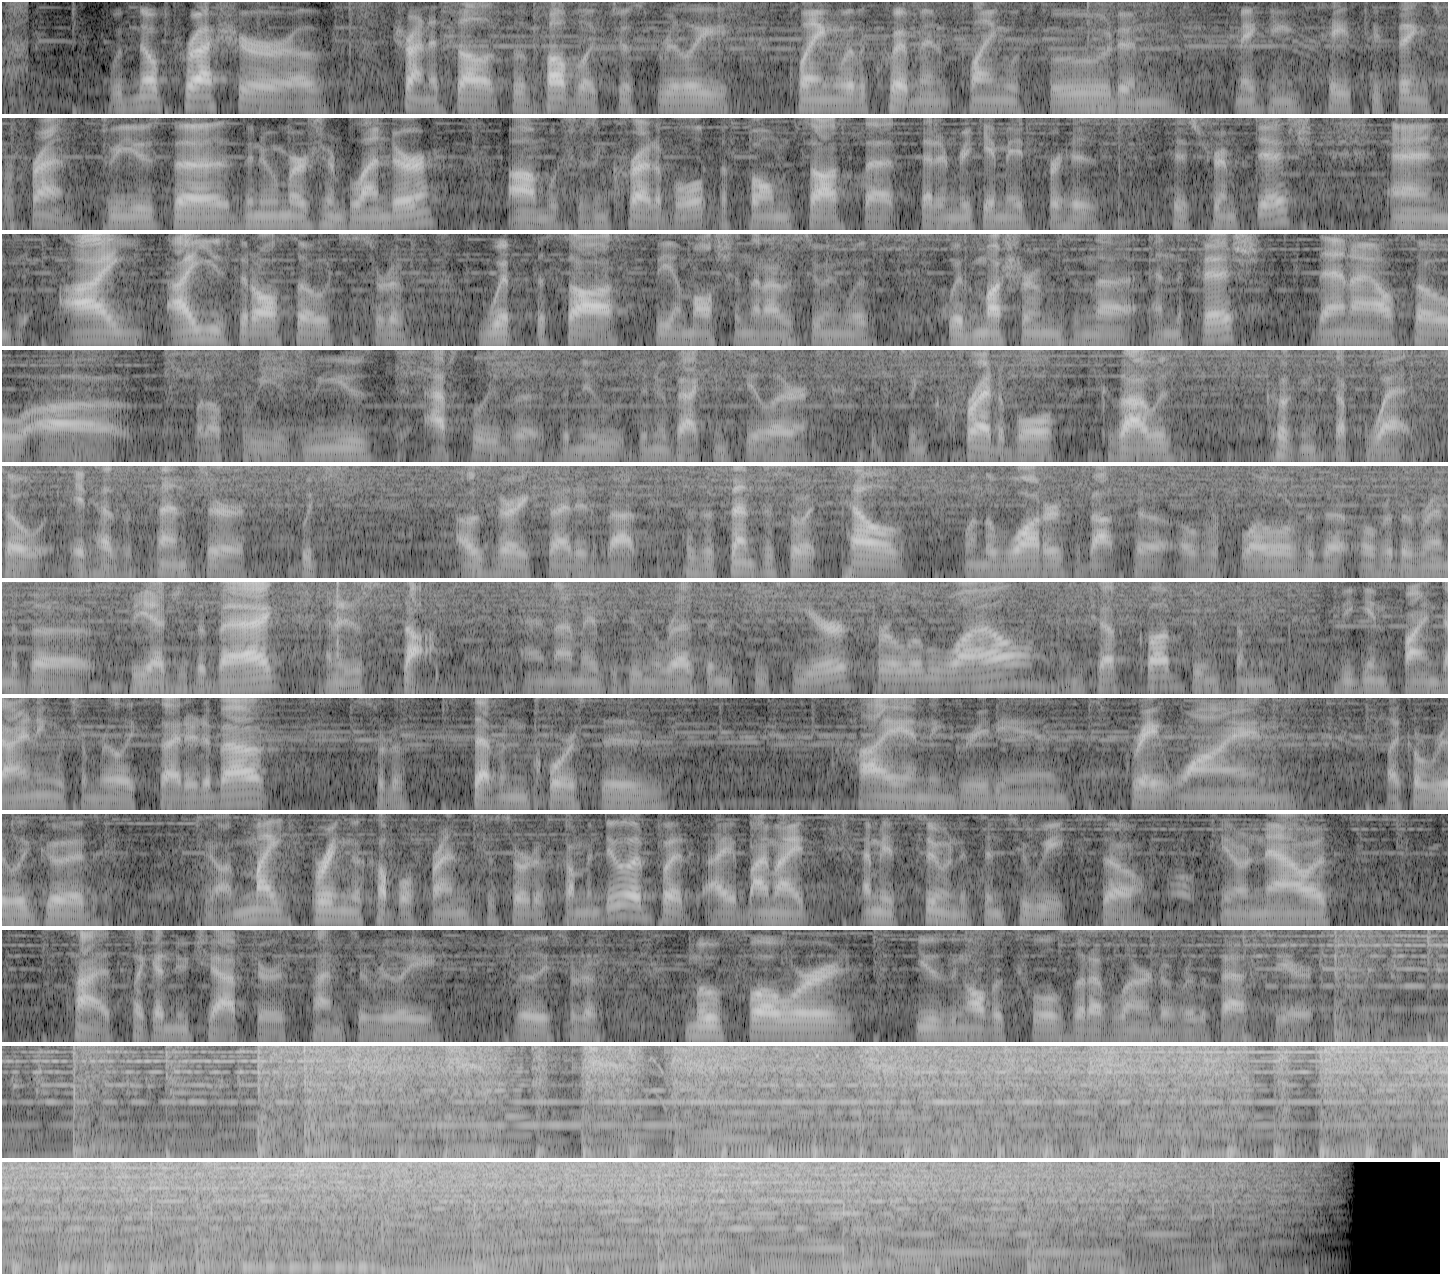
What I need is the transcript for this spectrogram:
with no pressure of trying to sell it to the public. Just really playing with equipment, playing with food, and making tasty things for friends. We used the, the new immersion blender, um, which was incredible. The foam sauce that, that Enrique made for his, his shrimp dish. And I, I used it also to sort of whip the sauce, the emulsion that I was doing with, with mushrooms and the, and the fish. Then I also, uh, what else did we use? We used absolutely the, the, new, the new vacuum sealer, which was incredible because I was cooking stuff wet. So it has a sensor, which I was very excited about. Has a sensor so it tells when the water's about to overflow over the over the rim of the, the edge of the bag and it just stops. And I might be doing a residency here for a little while in Chef's Club doing some vegan fine dining, which I'm really excited about. Sort of seven courses, high-end ingredients, great wine, like a really good you know, I might bring a couple friends to sort of come and do it, but I, I might, I mean, it's soon, it's in two weeks. So, you know, now it's, it's, time, it's like a new chapter. It's time to really, really sort of move forward using all the tools that I've learned over the past years.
